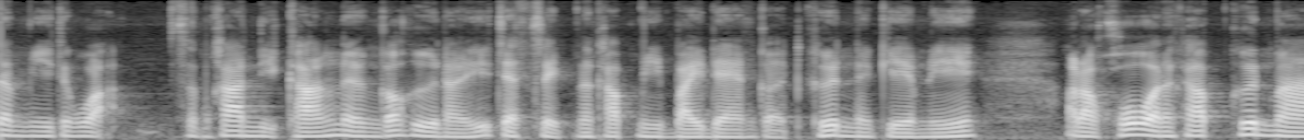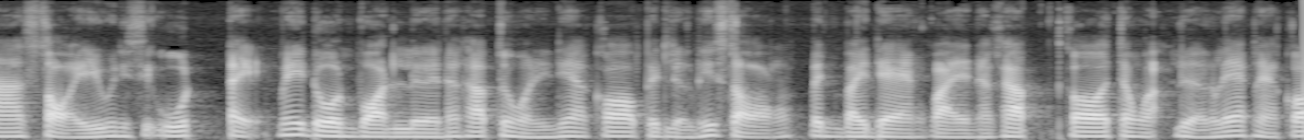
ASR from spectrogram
จะมีจังหวะสำคัญอีกครั้งหนึ่งก็คือในที่ 70 นะครับ มีใบแดงเกิดขึ้นในเกมนี้ อาราโคนะครับ ขึ้นมาสอยวินิซิอุสเตะไม่โดนบอลเลยนะครับจังหวะนี้เนี่ยก็เป็นเหลืองที่ 2 เป็นใบแดงไปนะครับ ก็จังหวะเหลืองแรกเนี่ยก็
